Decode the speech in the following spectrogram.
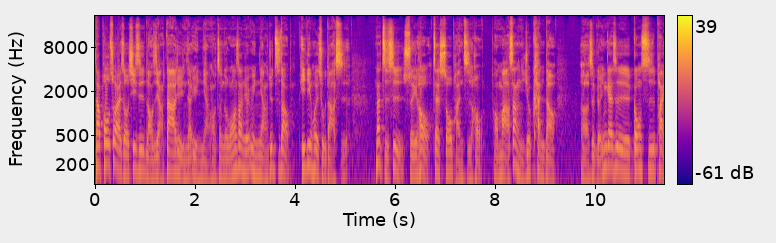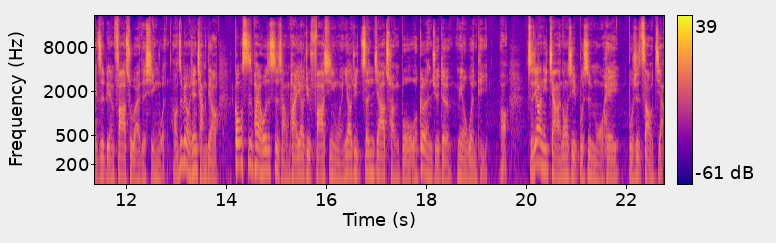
那抛出来的时候，其实老实讲，大家就已经在酝酿哦，整个网上就酝酿，就知道一定会出大事。那只是随后在收盘之后，好，马上你就看到，呃，这个应该是公司派这边发出来的新闻。好，这边我先强调，公司派或是市场派要去发新闻，要去增加传播，我个人觉得没有问题。好，只要你讲的东西不是抹黑，不是造假，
